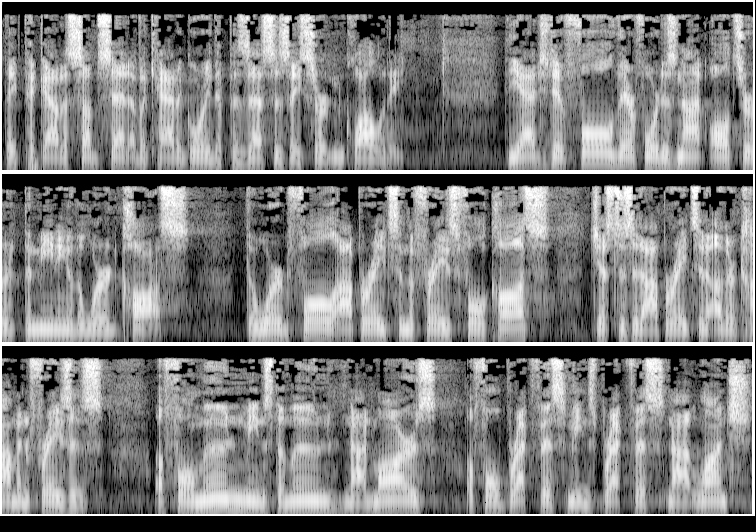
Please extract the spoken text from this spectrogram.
They pick out a subset of a category that possesses a certain quality. The adjective full therefore does not alter the meaning of the word costs. The word full operates in the phrase full costs just as it operates in other common phrases. A full moon means the moon, not Mars. A full breakfast means breakfast, not lunch.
